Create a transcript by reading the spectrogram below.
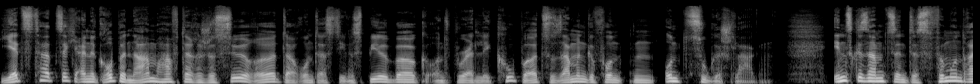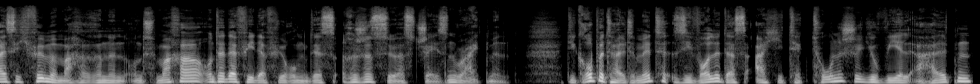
Jetzt hat sich eine Gruppe namhafter Regisseure, darunter Steven Spielberg und Bradley Cooper, zusammengefunden und zugeschlagen. Insgesamt sind es 35 Filmemacherinnen und Macher unter der Federführung des Regisseurs Jason Reitman. Die Gruppe teilte mit, sie wolle das architektonische Juwel erhalten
